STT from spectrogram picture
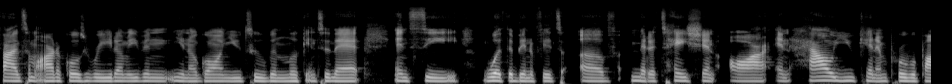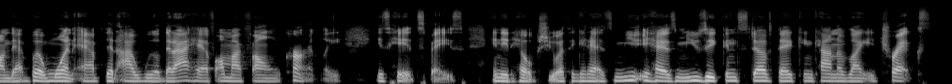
find some articles read them even you know go on youtube and look into that and see what the benefits of meditation are and how you can improve upon that. But one app that i will that i have on my phone currently is headspace and it helps you. I think it has mu- it has music and stuff that can kind of like it tracks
